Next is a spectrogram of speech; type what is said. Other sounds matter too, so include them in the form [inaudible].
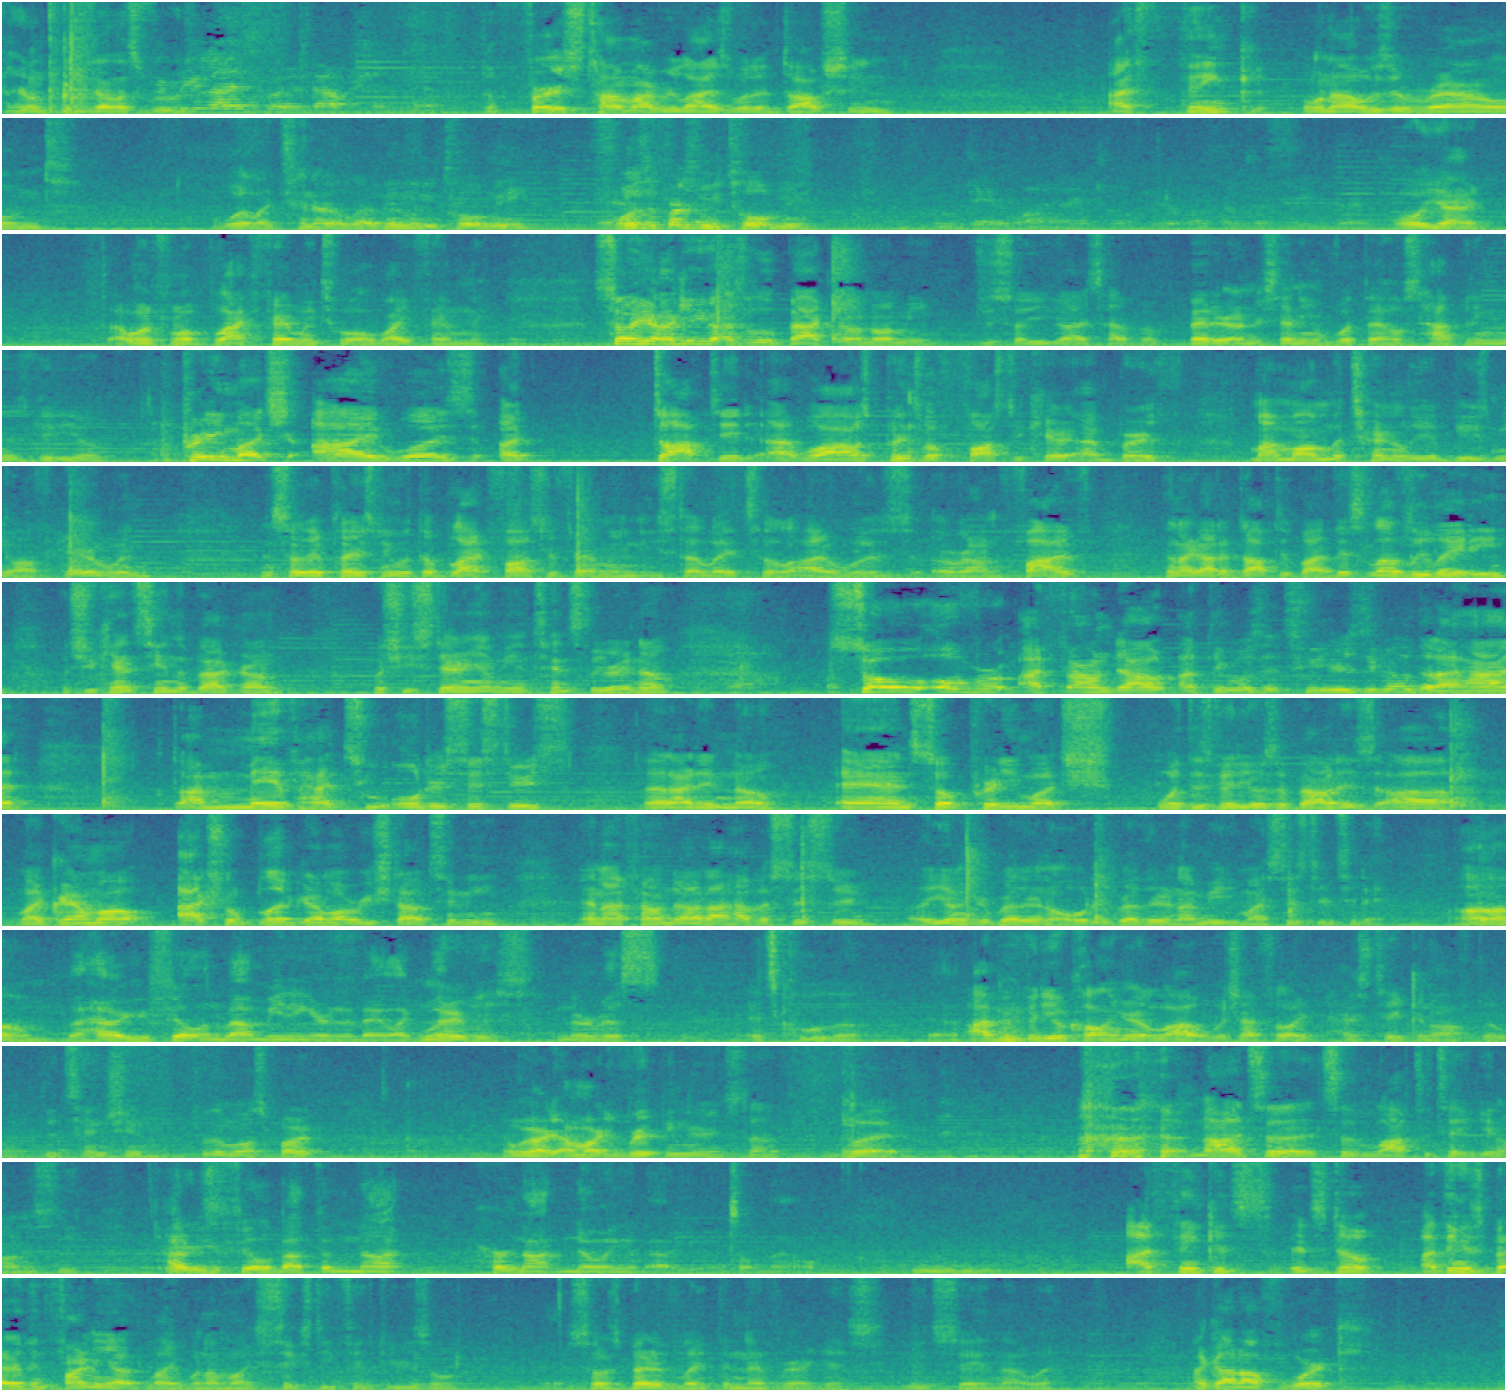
Hey, let me put this down. Let's You rude. realize what adoption is. The first time I realized what adoption, I think when I was around, what, like 10 or 11 when you told me? What was the first time you told me? From day one, I told you it wasn't a secret. Well, yeah, I, I went from a black family to a white family. So here, I'll give you guys a little background on me, just so you guys have a better understanding of what the hell's happening in this video. Pretty much, I was adopted, at, well, I was put into a foster care at birth. My mom maternally abused me off heroin, and so they placed me with a black foster family in East LA till I was around five. Then I got adopted by this lovely lady, which you can't see in the background, but she's staring at me intensely right now. So over, I found out, I think it was it two years ago that I had, I may have had two older sisters that I didn't know. And so pretty much what this video is about is uh, my grandma, actual blood grandma reached out to me and I found out I have a sister, a younger brother and an older brother and I'm meeting my sister today. Um, But how are you feeling about meeting her today? Like what? nervous. Nervous. It's cool though. Yeah. I've been video calling her a lot, which I feel like has taken off the like the tension for the most part. And we already, I'm already ripping her and stuff, but [laughs] no, it's a it's a lot to take in honestly. How do you feel about them not, her not knowing about you until now? Ooh. I think it's it's dope. I think it's better than finding out like when I'm like 60, 50 years old. So it's better late than never, I guess you'd say in that way. I got off work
